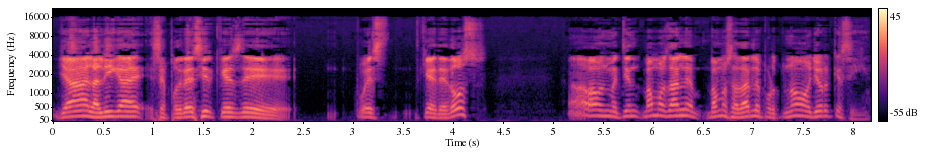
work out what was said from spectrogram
Ya la liga eh, se podría decir que es de, pues, que de dos. vamos metiendo, vamos a darle, vamos a darle por, no, yo creo que sí.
